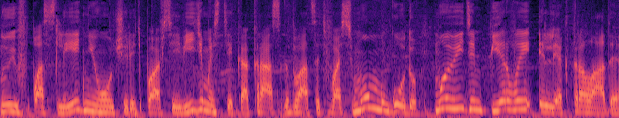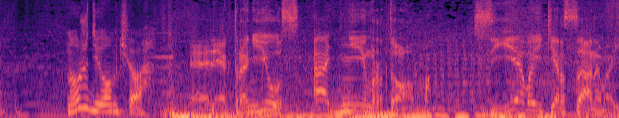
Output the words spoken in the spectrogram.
Ну и в последнюю очередь, по всей видимости, как раз к 2028 году мы увидим первые электролады. Ну, ждем, чё. Электроньюз одним ртом. С Евой Кирсановой.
